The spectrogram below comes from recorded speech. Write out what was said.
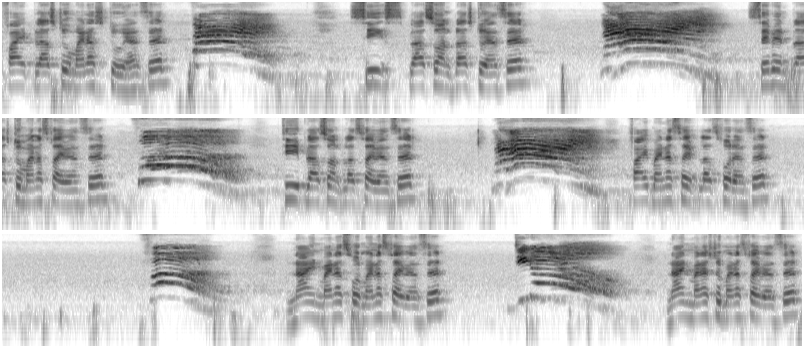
5 plus 2 minus 2 answer. 5 6 plus 1 plus 2 answer. 9 7 plus 2 minus 5 answer. 4 3 plus 1 plus 5 answer. 9 5 minus 5 plus 4 answer. 4 9 minus 4 minus 5 answer. 0 9 minus 2 minus 5 answer.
